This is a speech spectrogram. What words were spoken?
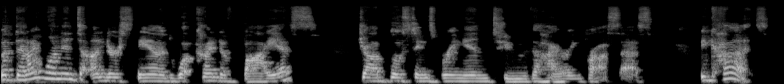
But then I wanted to understand what kind of bias job postings bring into the hiring process. Because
